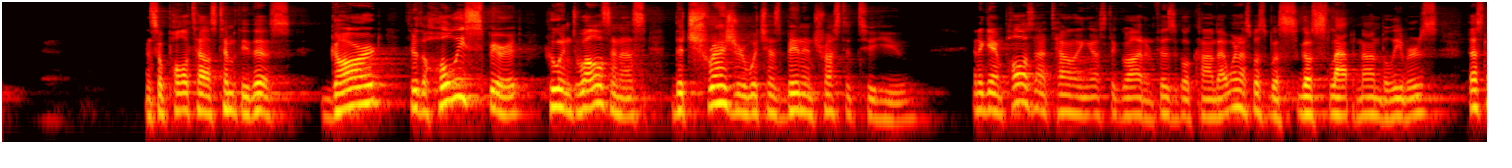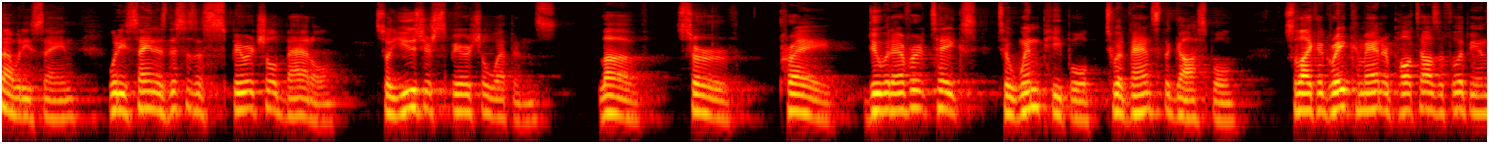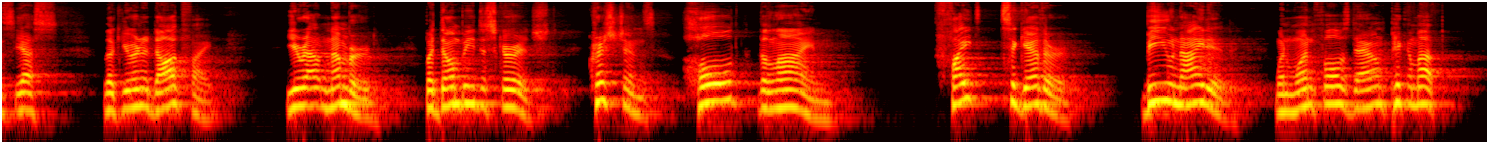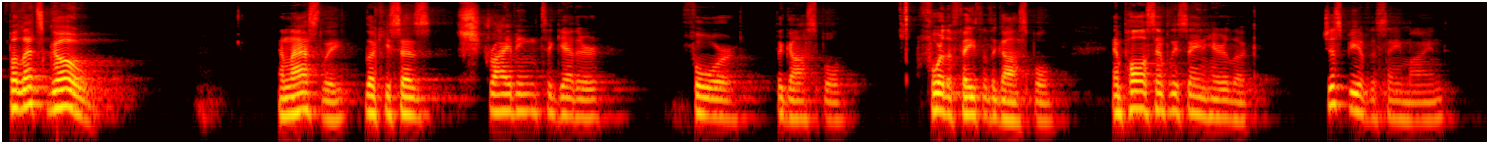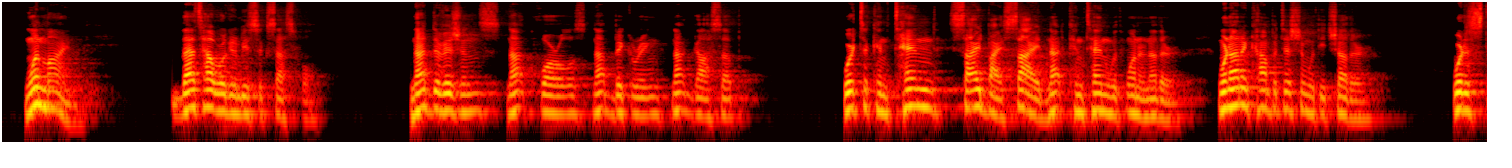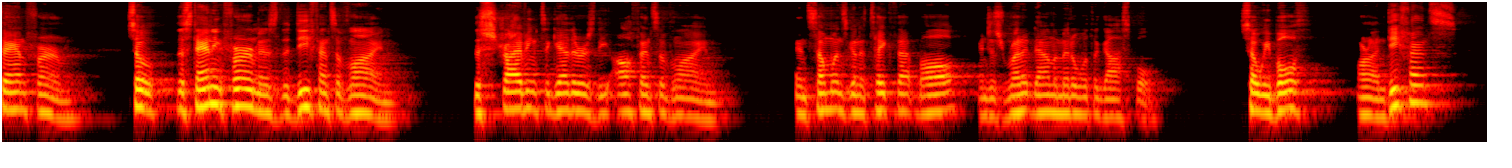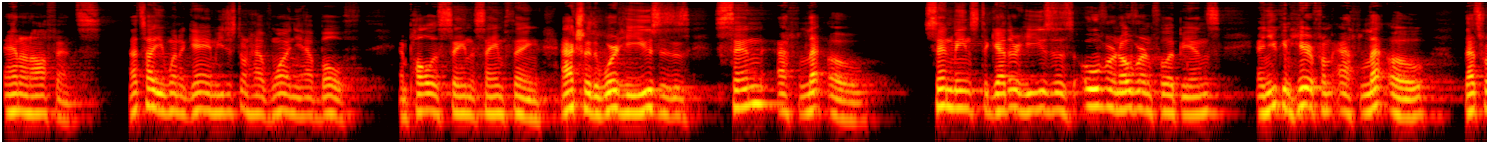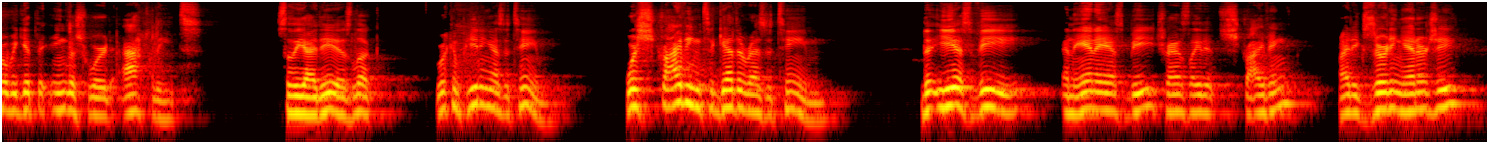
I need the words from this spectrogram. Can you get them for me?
And so Paul tells Timothy this guard through the Holy Spirit who indwells in us the treasure which has been entrusted to you. And again, Paul's not telling us to go out in physical combat. We're not supposed to go slap non believers. That's not what he's saying. What he's saying is this is a spiritual battle. So use your spiritual weapons love, serve, pray, do whatever it takes to win people, to advance the gospel. So, like a great commander, Paul tells the Philippians, yes, look, you're in a dogfight, you're outnumbered, but don't be discouraged. Christians, hold the line, fight together, be united. When one falls down, pick him up, but let's go. And lastly, look, he says, striving together for the gospel for the faith of the gospel. And Paul is simply saying here look, just be of the same mind, one mind. That's how we're going to be successful. Not divisions, not quarrels, not bickering, not gossip. We're to contend side by side, not contend with one another. We're not in competition with each other. We're to stand firm. So the standing firm is the defensive line, the striving together is the offensive line and someone's going to take that ball and just run it down the middle with the gospel. So we both are on defense and on offense. That's how you win a game. You just don't have one, you have both. And Paul is saying the same thing. Actually, the word he uses is sin athleo. Sin means together. He uses over and over in Philippians. And you can hear from athleo, that's where we get the English word athlete. So the idea is look, we're competing as a team. We're striving together as a team. The ESV and the NASB translate it striving, right? Exerting energy.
